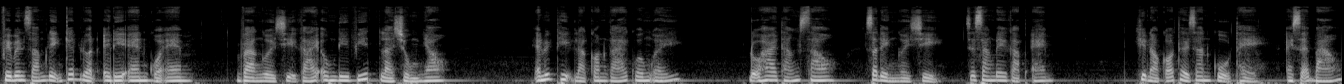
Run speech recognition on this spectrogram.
Phía bên giám định kết luận ADN của em Và người chị gái ông David là trùng nhau. Em đích thị là con gái của ông ấy. Độ 2 tháng sau, Gia đình người chị sẽ sang đây gặp em. Khi nào có thời gian cụ thể, Anh sẽ báo.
